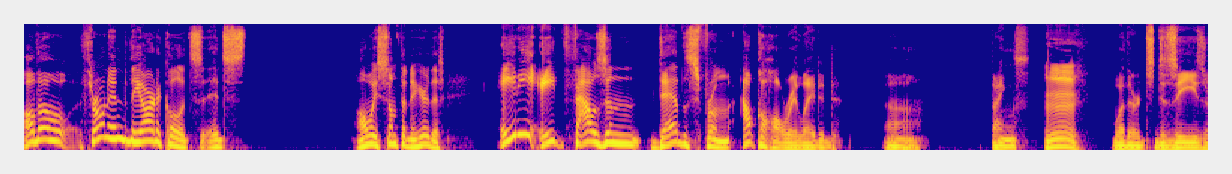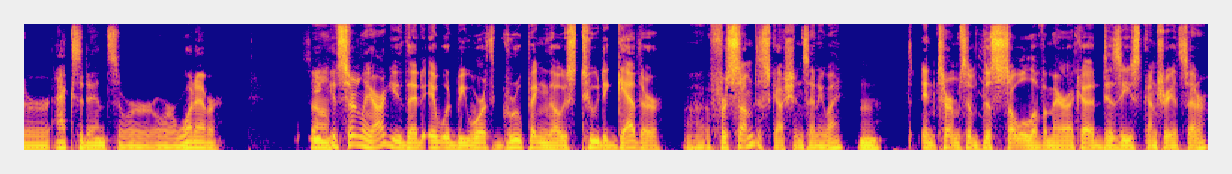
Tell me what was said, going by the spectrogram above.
Although thrown into the article, it's it's always something to hear this. Eighty eight thousand deaths from alcohol related uh, things, whether it's disease or accidents or or whatever. So you could certainly argue that it would be worth grouping those two together uh, for some discussions, anyway, in terms of the soul of America, a diseased country, etc.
